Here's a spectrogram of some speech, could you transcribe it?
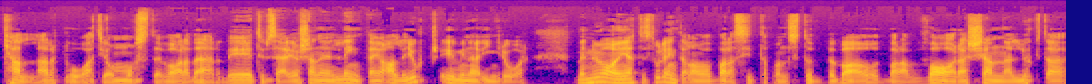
kallar på att jag måste vara där. Det är typ så här, jag känner en längtan jag aldrig gjort i mina yngre år. Men nu har jag en jättestor längtan av att bara sitta på en stubbe bara och bara vara, känna, lukta,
